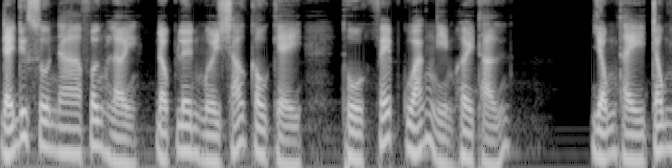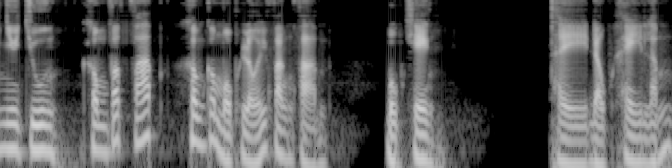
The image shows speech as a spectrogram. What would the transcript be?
Đại Đức Sona vâng lời đọc lên 16 câu kệ thuộc phép quán niệm hơi thở. Giọng thầy trông như chuông, không vấp pháp, không có một lỗi văn phạm. Bụt khen. Thầy đọc hay lắm.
